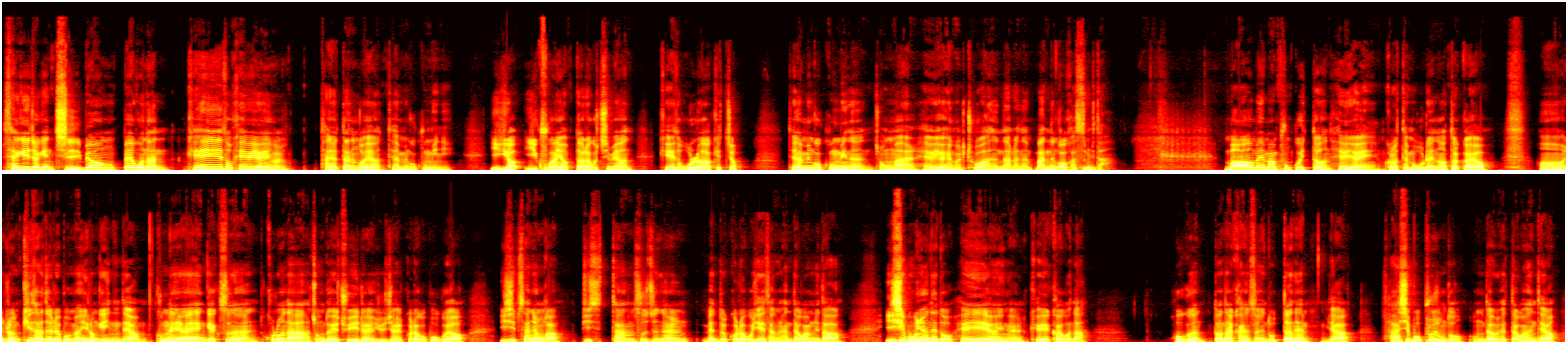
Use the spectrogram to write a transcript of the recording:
세계적인 질병 빼고는 계속 해외 여행을 다녔다는 거예요. 대한민국 국민이. 이게, 이 구간이 없다라고 치면 계속 올라갔겠죠? 대한민국 국민은 정말 해외여행을 좋아하는 나라는 맞는 것 같습니다. 마음에만 품고 있던 해외여행. 그렇다면 올해는 어떨까요? 어, 이런 기사들을 보면 이런 게 있는데요. 국내 여행객 수는 코로나 정도의 추이를 유지할 거라고 보고요. 24년과 비슷한 수준을 만들 거라고 예상을 한다고 합니다. 25년에도 해외여행을 계획하거나 혹은 떠날 가능성이 높다는 약 45% 정도 응답을 했다고 하는데요.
